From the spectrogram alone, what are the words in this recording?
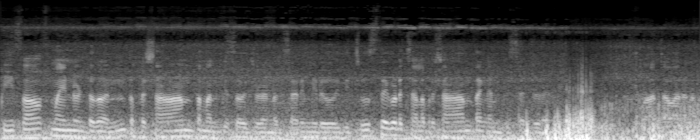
పీస్ ఆఫ్ మైండ్ ఉంటుందో ఎంత ప్రశాంతం అనిపిస్తుంది చూడండి ఒకసారి. మీరు ఇది చూస్తే కూడా చాలా ప్రశాంతంగా అనిపిస్తుంది చూడండి. ఈ వాతావరణం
